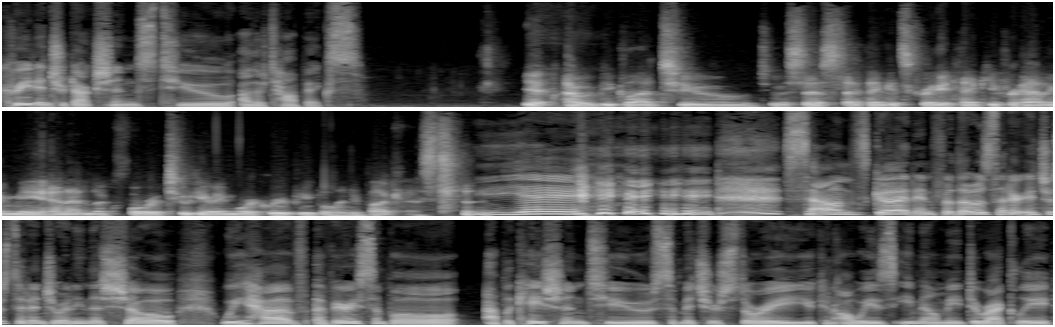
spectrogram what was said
create introductions to other topics. Yeah, I would be glad to to assist. I think it's great. Thank you for having me, and I look forward to hearing more queer people on your podcast. Yay! Sounds good. And for those that are interested in joining this show, we have a very simple application to submit your story. You can always email me directly,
